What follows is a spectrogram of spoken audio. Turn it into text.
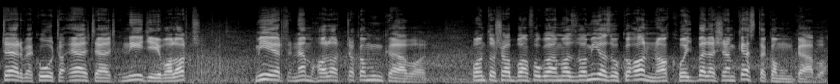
tervek óta eltelt négy év alatt miért nem haladtak a munkával? Pontosabban fogalmazva, mi az oka annak, hogy bele sem kezdtek a munkába?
